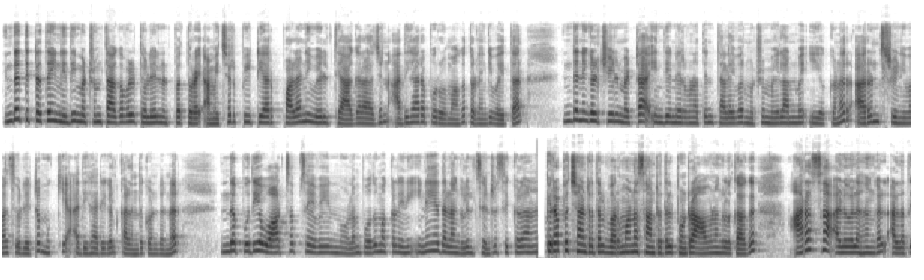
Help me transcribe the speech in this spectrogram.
இந்த திட்டத்தை நிதி மற்றும் தகவல் தொழில்நுட்பத்துறை அமைச்சர் பிடிஆர் பழனிவேல் தியாகராஜன் அதிகாரப்பூர்வமாக தொடங்கி வைத்தார். இந்த நிகழ்ச்சியில் மெட்டா இந்திய நிறுவனத்தின் தலைவர் மற்றும் மேலாண்மை இயக்குனர் அருண் ஸ்ரீனிவாஸ் உள்ளிட்ட முக்கிய அதிகாரிகள் கலந்து கொண்டனர். இந்த புதிய வாட்ஸ்அப் சேவையின் மூலம் பொதுமக்கள் இனி இணையதளங்களில் சென்று சிக்கலான பிறப்புச் சான்றிதழ், வருமான சான்றிதழ் போன்ற ஆவணங்களுக்காக அரசு அலுவலகங்கள் அல்லது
